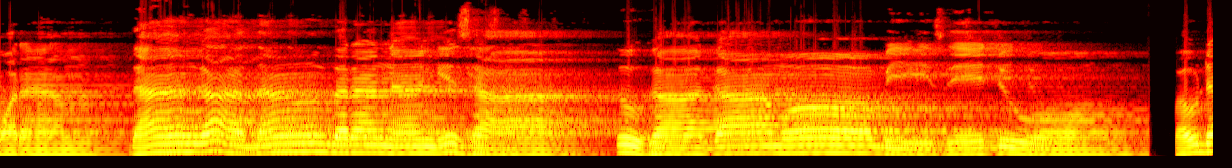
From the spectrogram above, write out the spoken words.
ဝရံသံဃတံတရဏံကိစ္ဆာဒုက္ခကာမောပိစေတုဝံ ဗုဒ္ဓ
